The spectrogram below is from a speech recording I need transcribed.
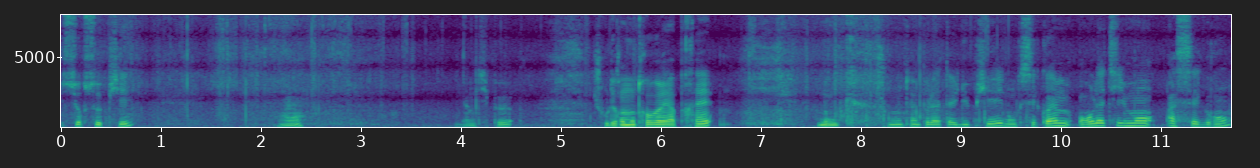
sur ce pied. Voilà. Un petit peu. Je vous les remontrerai après. Donc je vais monter un peu la taille du pied. Donc c'est quand même relativement assez grand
